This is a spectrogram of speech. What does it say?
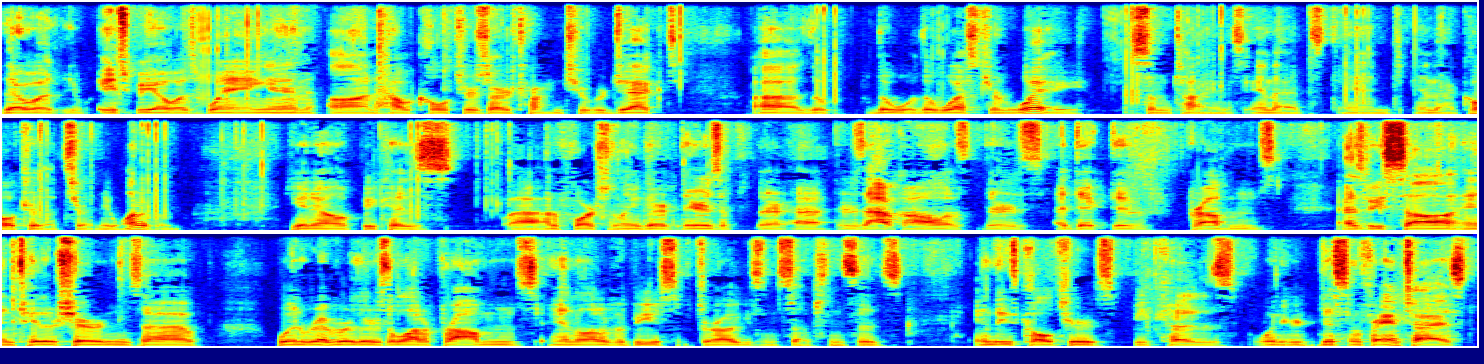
there was HBO was weighing in on how cultures are trying to reject uh, the the the Western way sometimes, and that and in that culture, that's certainly one of them. You know, because uh, unfortunately, there there's a there, uh, there's alcohol, there's addictive problems as we saw in Taylor Sheridan's uh, Wind River, there's a lot of problems and a lot of abuse of drugs and substances in these cultures because when you're disenfranchised,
